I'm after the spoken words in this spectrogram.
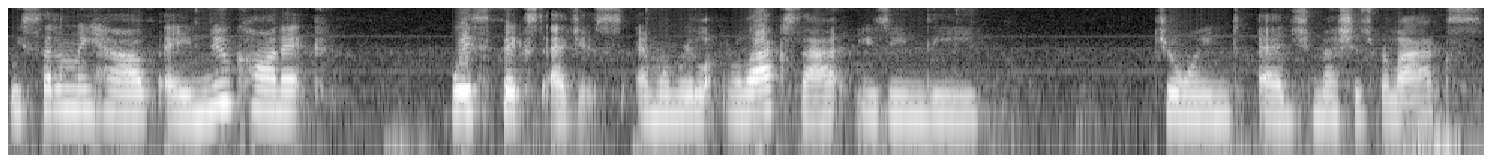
we suddenly have a new conic with fixed edges. And when we relax that using the joined edge meshes relax,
